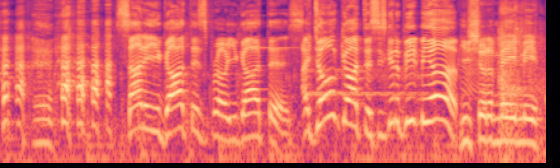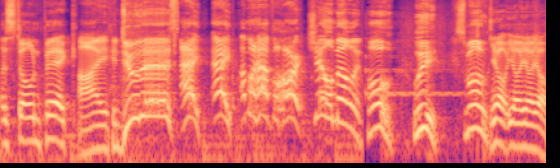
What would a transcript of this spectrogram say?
Sunny, you got this, bro. You got this. I don't got this. He's gonna beat me up. You should have made me a stone pick. I can do this. Hey, hey, I'm on half a heart. Chill, Melon. Holy smoke. Yo, yo, yo, yo.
